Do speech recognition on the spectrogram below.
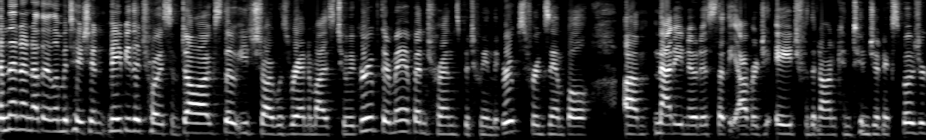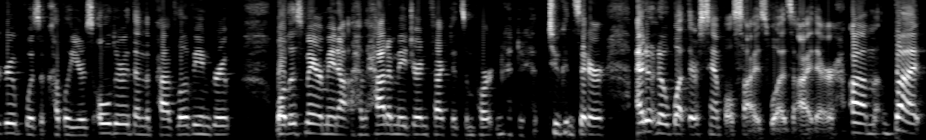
And then another limitation, maybe the choice of dogs. Though each dog was randomized to a group, there may have been trends between the groups. For example, um, Maddie noticed that the average age for the non contingent exposure group was a couple years older than the Pavlovian group. While this may or may not have had a major effect, it's important to consider. I don't know what their sample size was either. Um, but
